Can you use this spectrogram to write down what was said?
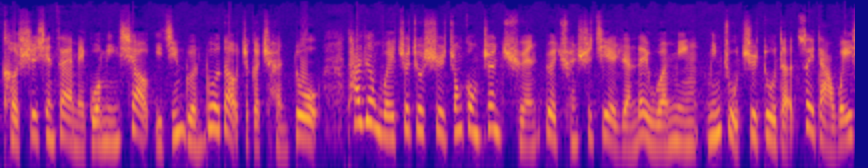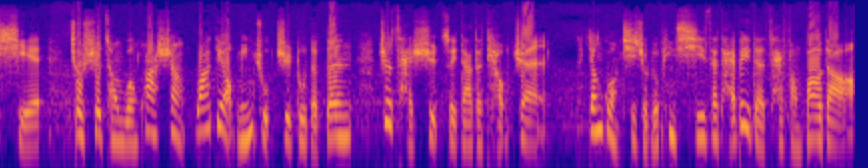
可是现在美国名校已经沦落到这个程度，他认为这就是中共政权对全世界人类文明、民主制度的最大威胁，就是从文化上挖掉民主制度的根，这才是最大的挑战。央广记者刘聘熙在台北的采访报道：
